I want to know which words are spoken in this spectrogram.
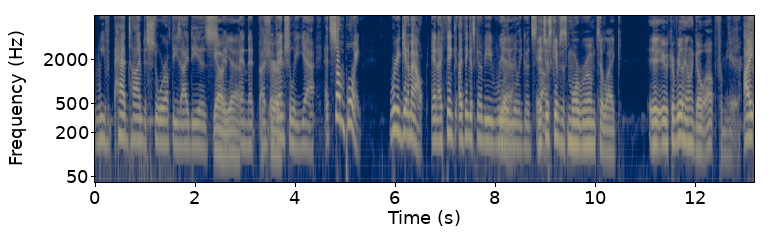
we've had time to store up these ideas. Yeah, and, yeah, and that uh, sure. eventually, yeah, at some point, we're gonna get them out, and I think I think it's gonna be really Yeah. really good stuff. it just gives us more room to like it, it could really only go up from here I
